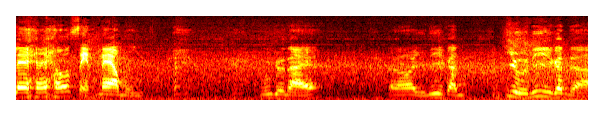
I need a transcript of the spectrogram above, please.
แล้วเสร็จแน่มึง มึงอยู่ไหนเอออยู่นี่กัน อยู่นี่กันเหรอ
